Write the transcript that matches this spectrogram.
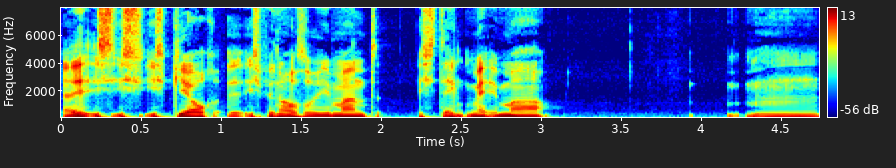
Äh, Ich, ich, ich gehe auch, ich bin auch so jemand, ich denke mir immer, mh,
